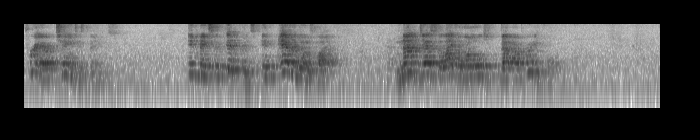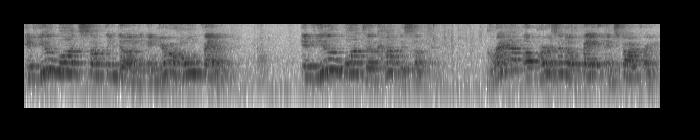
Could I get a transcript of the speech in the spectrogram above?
Prayer changes things. It makes a difference in everyone's life. Not just the life of those that are praying for. If you want something done in your home family, if you want to accomplish something, grab a person of faith and start praying.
